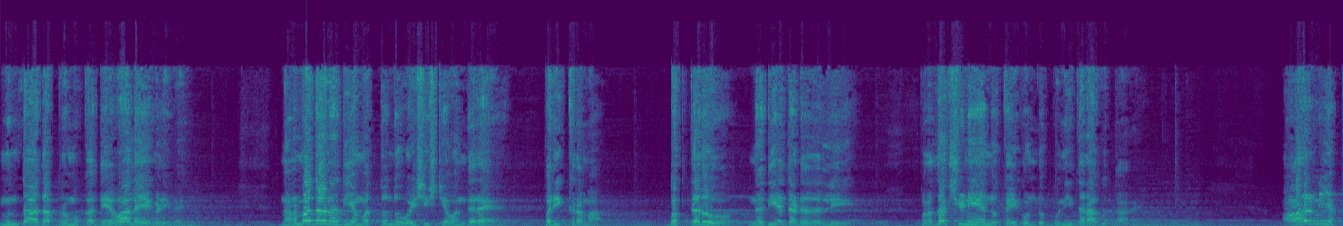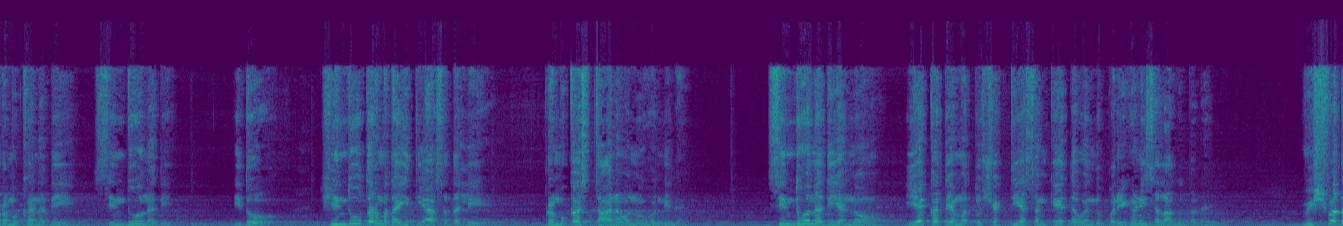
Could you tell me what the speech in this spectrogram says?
ಮುಂತಾದ ಪ್ರಮುಖ ದೇವಾಲಯಗಳಿವೆ. ನರ್ಮದಾ ನದಿಯ ಮತ್ತೊಂದು ವೈಶಿಷ್ಟ್ಯವೆಂದರೆ ಪರಿಕ್ರಮ. ಭಕ್ತರು ನದಿಯ ದಡದಲ್ಲಿ ಪ್ರದಕ್ಷಿಣೆಯನ್ನು ಕೈಗೊಂಡು ಪುನೀತರಾಗುತ್ತಾರೆ. ಆರನೆಯ ಪ್ರಮುಖ ನದಿ ಸಿಂಧೂ ನದಿ. ಇದು ಹಿಂದೂ ಧರ್ಮದ ಇತಿಹಾಸದಲ್ಲಿ ಪ್ರಮುಖ ಸ್ಥಾನವನ್ನು ಹೊಂದಿದೆ. ಸಿಂಧೂ ನದಿಯನ್ನು ಏಕತೆ ಮತ್ತು ಶಕ್ತಿಯ ಸಂಕೇತವೆಂದು ಪರಿಗಣಿಸಲಾಗುತ್ತದೆ. ವಿಶ್ವದ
